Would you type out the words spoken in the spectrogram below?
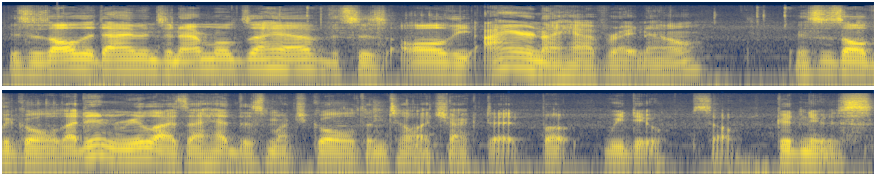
This is all the diamonds and emeralds I have. This is all the iron I have right now. This is all the gold. I didn't realize I had this much gold until I checked it, but we do. So, good news.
